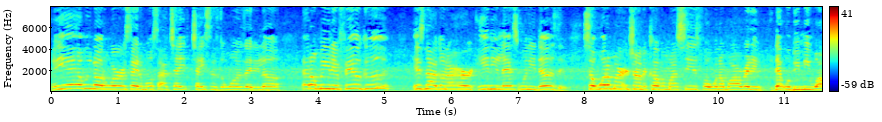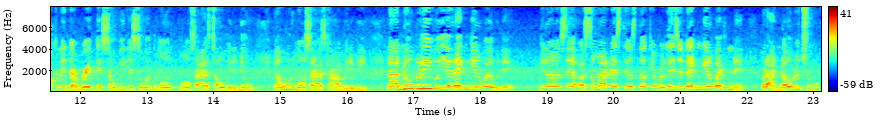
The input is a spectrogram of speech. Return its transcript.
And yeah, we know the words say the Most High ch- chastens the ones that He love. That don't mean it feel good. It's not gonna hurt any less when He does it. So what am I here trying to cover my sins for when I'm already? That would be me walking in direct disobedience to what the Most, Most High has told me to do and who the Most High has called me to be. Now, a new believer, yeah, they can get away with that. You know what I'm saying? Or somebody that's still stuck in religion, they can get away from that. But I know the truth.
